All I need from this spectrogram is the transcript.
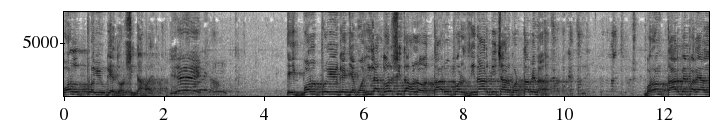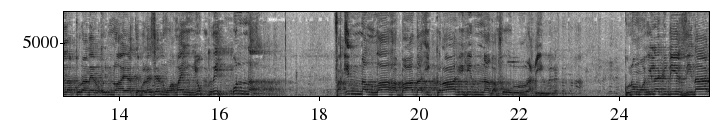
বল প্রয়োগে দর্শিতা হয়। এই বল প্রয়োগে যে মহিলা দর্শিতা হলো, তার উপর জিনার বিচার বর্তাবে না। বরং তার ব্যাপারে আল্লাহ কোরআনের অন্য আয়াতে বলেছেন কোন মহিলা যদি জিনার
